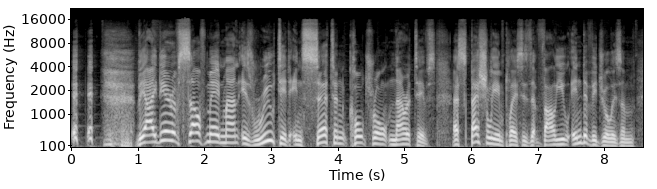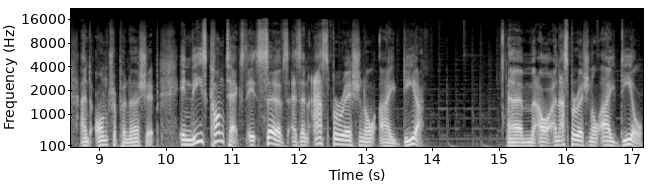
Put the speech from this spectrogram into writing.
the idea of self made man is rooted in certain cultural narratives, especially in places that value individualism and entrepreneurship. In these contexts, it serves as an aspirational idea. Um, or an aspirational ideal,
